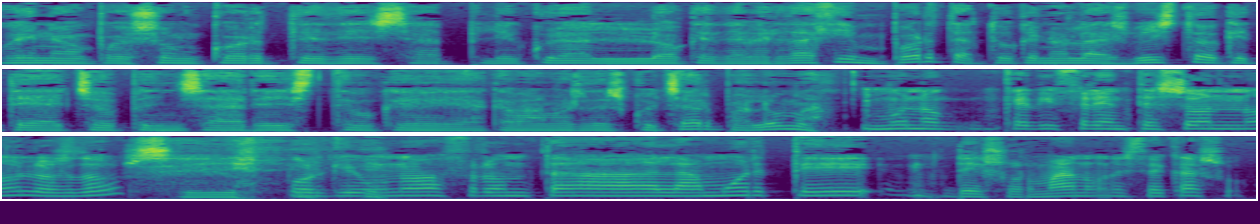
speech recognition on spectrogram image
Bueno, pues un corte de esa película, lo que de verdad importa. Tú que no la has visto, ¿qué te ha hecho pensar esto que acabamos de escuchar, Paloma? Bueno, qué diferentes son, ¿no? Los dos. Sí. Porque uno afronta la muerte de su hermano, en este caso,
